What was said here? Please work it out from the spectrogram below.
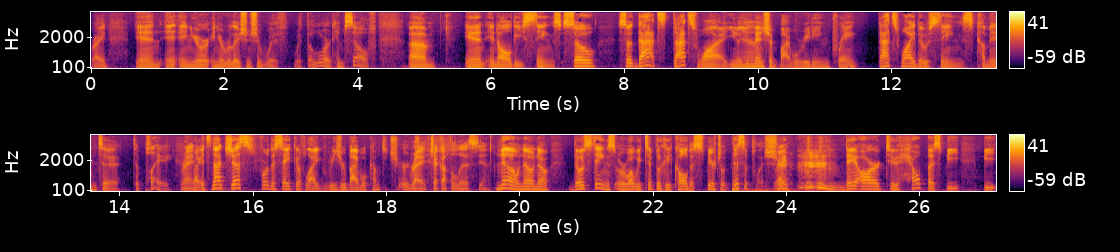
Right. In, in in your in your relationship with with the Lord Himself, um, in in all these things. So so that's that's why you know you Yeah. Mm-hmm. mentioned Bible reading, praying. That's why those things come into to play. Right. Right. It's not just for the sake of like read your Bible, come to church. right. Check off the list. Yeah, No, no, no. Those things are what we typically call the spiritual disciplines. Sure. Right. they are to help us be be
